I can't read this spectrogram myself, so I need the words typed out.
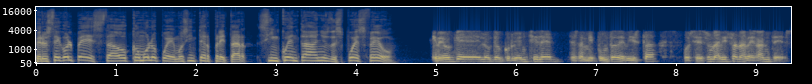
Pero este golpe de Estado, ¿cómo lo podemos interpretar 50 años después, Feo? Creo que lo que ocurrió en Chile, desde mi punto de vista, pues es un aviso a navegantes.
